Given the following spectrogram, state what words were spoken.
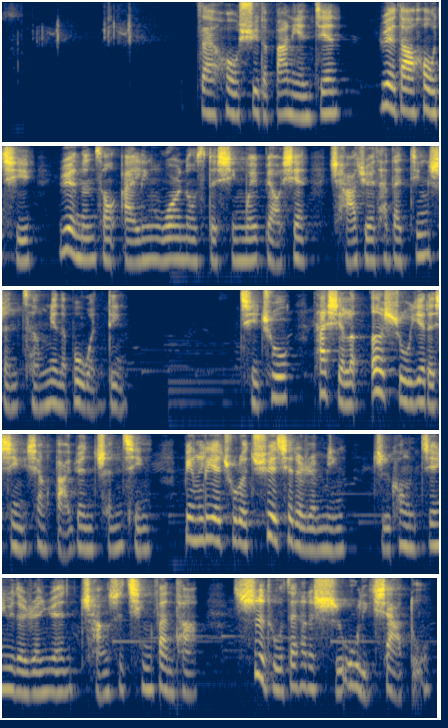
在后续的八年间，越到后期，越能从 Eileen Warnos 的行为表现察觉她在精神层面的不稳定。 起初，他写了二十五页的信向法院陈情，并列出了确切的人名，指控监狱的人员尝试侵犯他，试图在他的食物里下毒。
